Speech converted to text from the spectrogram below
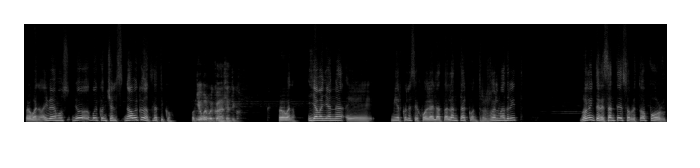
pero bueno, ahí vemos. Yo voy con Chelsea, no, voy con Atlético. porque- Yo voy con Atlético. Pero bueno, y ya mañana, eh, miércoles, se juega el Atalanta contra el Real Madrid. Duelo interesante, sobre todo por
